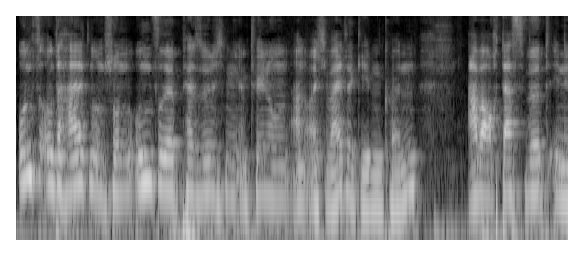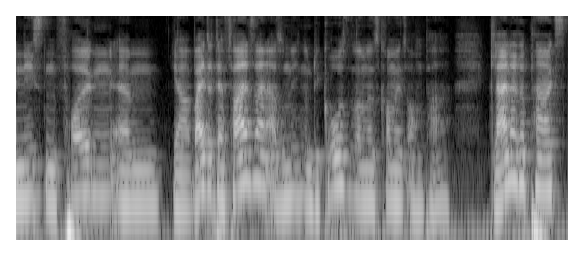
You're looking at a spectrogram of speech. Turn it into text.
uns unterhalten und schon unsere persönlichen Empfehlungen an euch weitergeben können. Aber auch das wird in den nächsten Folgen ähm, ja, weiter der Fall sein. Also nicht nur die großen, sondern es kommen jetzt auch ein paar kleinere Parks.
